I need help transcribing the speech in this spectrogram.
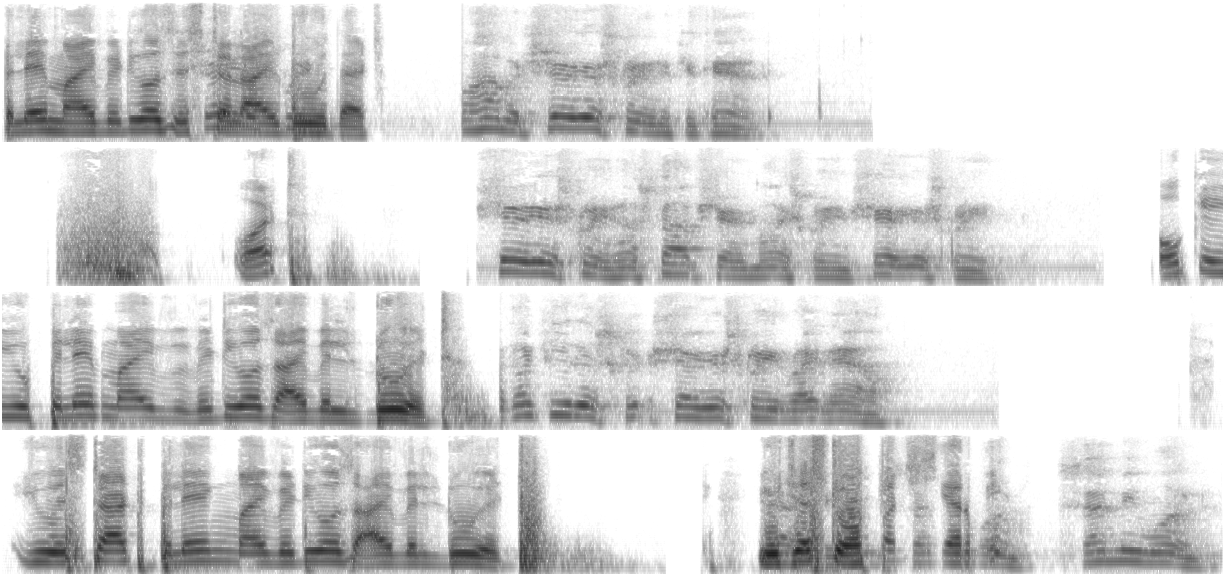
play my videos. Still, I do that. Mohammed, share your screen if you can. What? Share your screen. I'll stop sharing my screen. Share your screen. Okay, you play my videos. I will do it. I'd like you to sh- share your screen right now. You start playing my videos. I will do it. You Yes, just you open share me. one. Send me one.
